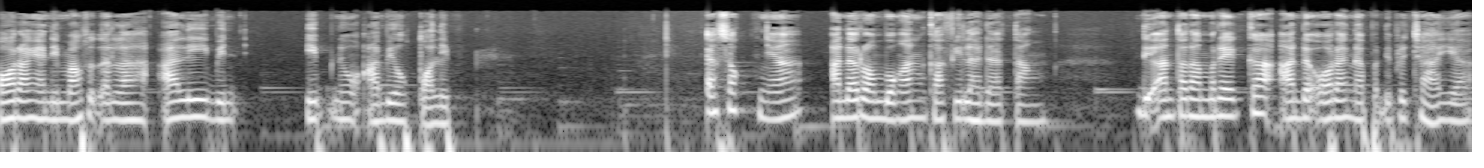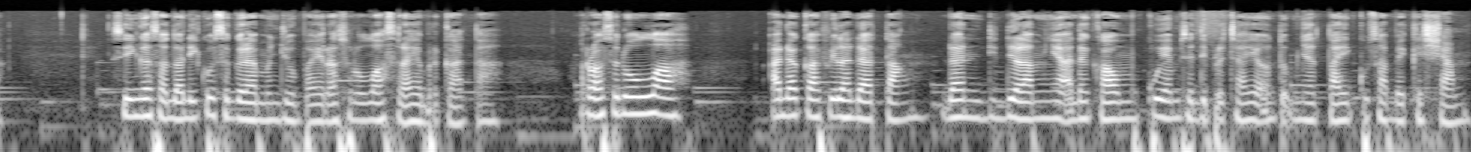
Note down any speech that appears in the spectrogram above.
Orang yang dimaksud adalah Ali bin Ibnu Abil Talib. Esoknya, ada rombongan kafilah datang. Di antara mereka ada orang yang dapat dipercaya, sehingga saudariku segera menjumpai Rasulullah seraya berkata, Rasulullah, ada kafilah datang dan di dalamnya ada kaumku yang bisa dipercaya untuk menyertaiku sampai ke Syam.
